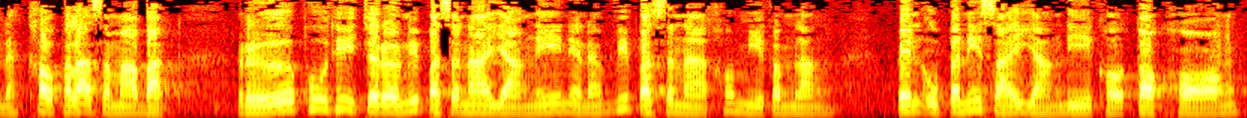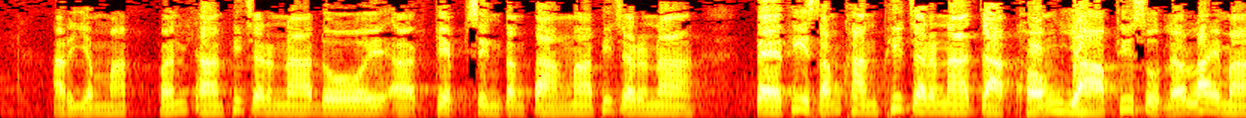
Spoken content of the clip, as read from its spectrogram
นะเข้าพระสมาบัติ หรือผู้ที่เจริญวิปัสนาอย่างนี้เนี่ยนะวิปัสนาเขามีกำลัง เป็นอุปนิสัยอย่างดีขอต่อของอริยมรรคเพราะการพิจารณาโดยเก็บสิ่งต่างๆ มาพิจารณา แต่ที่สำคัญพิจารณาจากของหยาบที่สุดแล้วไล่มา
